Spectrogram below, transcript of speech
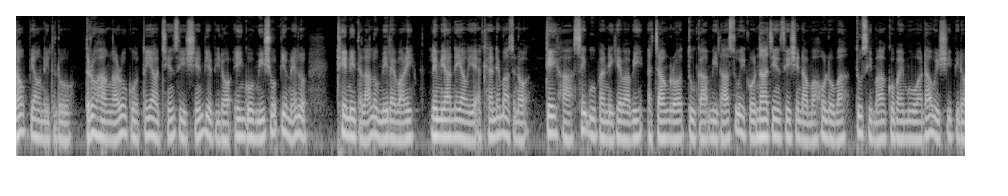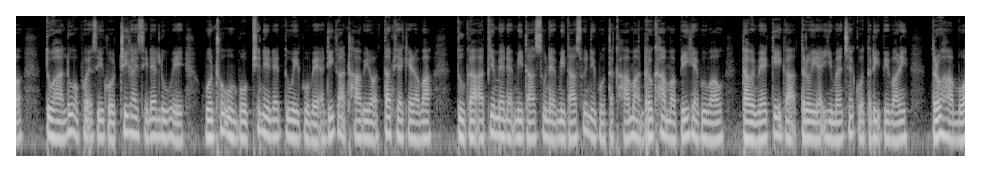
နောက်ပြောင်းနေတယ်လို့သူတို့ဟာငါတို့ကိုတယောက်ချင်းစီရှင်းပြပြီးတော့အင်ကိုမီးရှို့ပြစ်မယ်လို့ထင်နေသလားလို့မေးလိုက်ပါရင်လင်မယားနှစ်ယောက်ရဲ့အခန်းထဲမှာဆိုတော့ကိတ်ဟာစိတ်ပူပန်နေခဲ့ပါပြီအကြောင်းကတော့သူကမိသားစုကိုနာကျင်စေရှင်တာမဟုတ်လို့ပါသူစီမှာကိုပိုင်မူဝါဒဝေရှိပြီးတော့သူဟာလူအဖွဲ့အစည်းကိုထိခိုက်စေတဲ့လူတွေဝန်ထုတ်ဝန်ပိုးဖြစ်နေတဲ့သူတွေကိုပဲအဓိကထားပြီးတော့တပ်ဖြတ်ခဲ့တာပါ သူကအပြစ်မဲ့တဲ့မိသားစုနဲ့မိသားစုတွေကိုတခါမှဒုက္ခမပေးခဲ့ဘူးပါဘူးဒါပေမဲ့ကိတ်ကသူတို့ရဲ့အီမန်ချက်ကိုတတိပေးပါရင်သူတို့ဟာဘဝ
